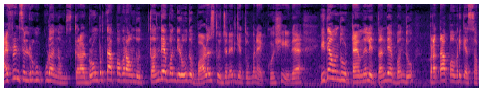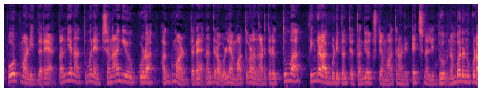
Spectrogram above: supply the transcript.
ಹೈ ಫ್ರೆಂಡ್ಸ್ ಎಲ್ರಿಗೂ ಕೂಡ ನಮಸ್ಕಾರ. ಡ್ರೋಮ್ ಪ್ರತಾಪ್ ಅವರ ಒಂದು ತಂದೆ ಬಂದಿರುವುದು ಬಹಳಷ್ಟು ಜನರಿಗೆ ತುಂಬಾನೇ ಖುಷಿ ಇದೆ. ಇದೇ ಒಂದು ಟೈಮ್ನಲ್ಲಿ ತಂದೆ ಬಂದು ಪ್ರತಾಪ್ ಅವರಿಗೆ ಸಪೋರ್ಟ್ ಮಾಡಿದ್ದಾರೆ, ತಂದೆಯನ್ನ ತುಂಬಾ ಚೆನ್ನಾಗಿಯೂ ಕೂಡ ಹಗ್ ಮಾಡ್ತಾರೆ. ನಂತರ ಒಳ್ಳೆಯ ಮಾತುಗಳನ್ನು ಆಡ್ತಾರೆ. ತುಂಬ ತಿಂಗಳಾಗ್ಬಿಟ್ಟಿದ್ದಂತೆ ತಂದೆಯ ಜೊತೆ ಮಾತನಾಡಿ ಟಚ್ನಲ್ಲಿದ್ದು ನಂಬರನ್ನು ಕೂಡ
